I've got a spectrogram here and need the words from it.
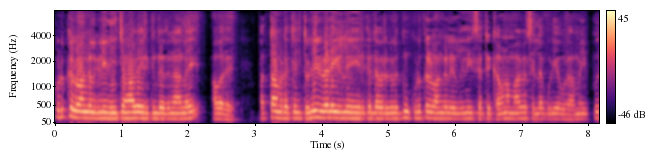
குடுக்கல் வாங்கல்களில் நீச்சமாக இருக்கின்றதுனாலே அவர் பத்தாம் இடத்தில் தொழில் வேலைகளில் இருக்கின்றவர்களுக்கும் குடுக்கல் வாங்கல்களில் சற்று கவனமாக செல்லக்கூடிய ஒரு அமைப்பு.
